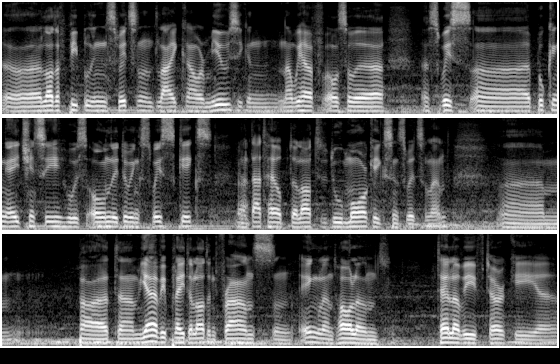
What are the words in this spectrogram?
uh, a lot of people in Switzerland like our music, and now we have also a, a Swiss uh, booking agency who is only doing Swiss gigs, yeah. and that helped a lot to do more gigs in Switzerland. Um, but um, yeah, we played a lot in France and England, Holland, Tel Aviv, Turkey. Uh,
